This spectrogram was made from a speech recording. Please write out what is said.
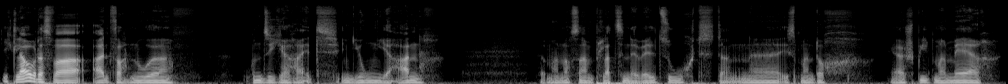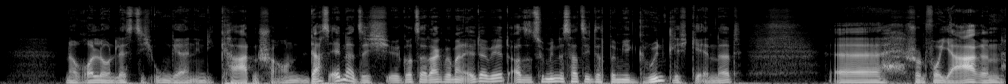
Ich glaube, das war einfach nur Unsicherheit in jungen Jahren. Wenn man noch seinen Platz in der Welt sucht, dann äh, ist man doch, ja, spielt man mehr eine Rolle und lässt sich ungern in die Karten schauen. Das ändert sich, äh, Gott sei Dank, wenn man älter wird. Also zumindest hat sich das bei mir gründlich geändert. Äh, schon vor Jahren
